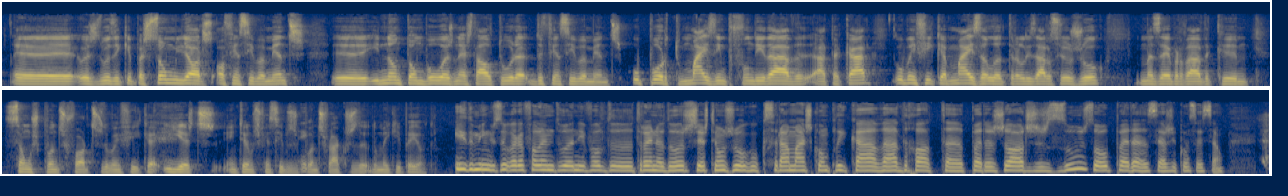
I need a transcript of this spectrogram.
as duas equipas são melhores ofensivamente e não tão boas nesta altura defensivamente. O Porto mais em profundidade a atacar, o Benfica mais a lateralizar o seu jogo, mas é verdade que são os pontos fortes do Benfica e estes, em termos defensivos, os pontos fracos de, de uma equipa e outra. E Domingos, agora falando a nível de treinadores, este é um jogo que será mais complicado a derrota para Jorge Jesus ou para Sérgio Conceição?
